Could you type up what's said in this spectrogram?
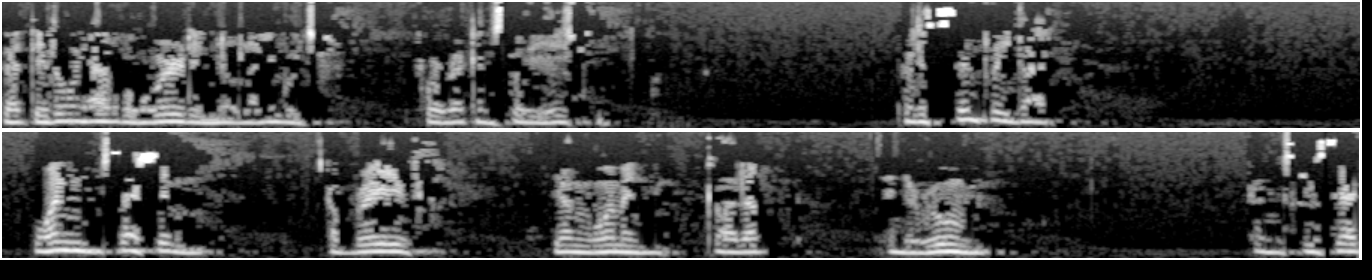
that they don't have a word in their language for reconciliation. But it's simply that one session, a brave young woman got up in the room and she said,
